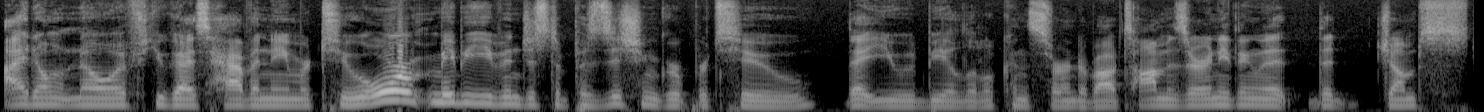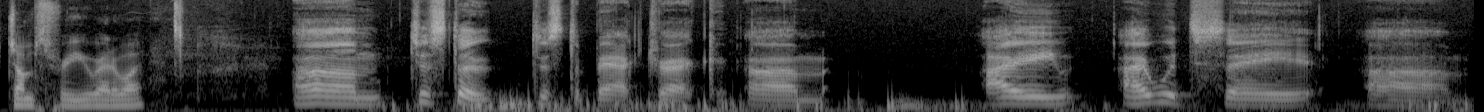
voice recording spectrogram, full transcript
I don't know if you guys have a name or two, or maybe even just a position group or two that you would be a little concerned about. Tom, is there anything that, that jumps jumps for you right away? Um, just to just to backtrack, um, I I would say um,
